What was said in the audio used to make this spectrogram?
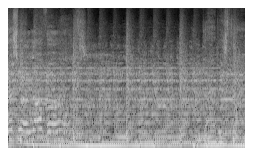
Yes, we're lovers. That is that.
